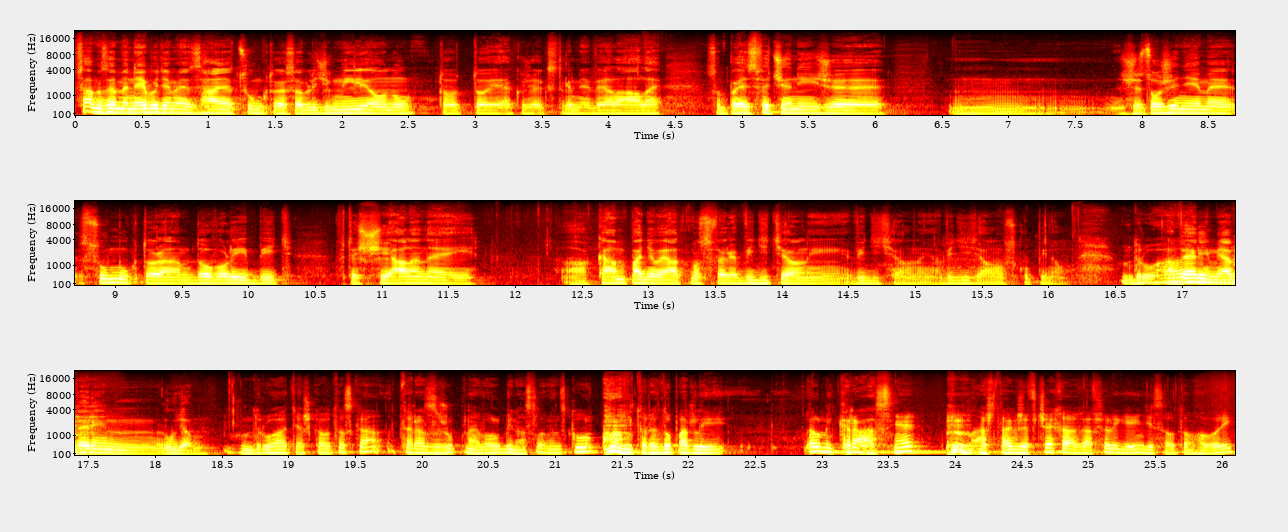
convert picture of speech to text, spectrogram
Samozrejme, nebudeme zháňať sum, ktorá sa blíži k miliónu, to, to je akože extrémne veľa, ale som presvedčený, že Mm, že zoženieme sumu, ktorá nám dovolí byť v tej šialenej kampaňovej atmosfére viditeľný, viditeľný a viditeľnou skupinou. Druhá, a verím, ja verím ľuďom. Druhá ťažká otázka. Teraz župné voľby na Slovensku, ktoré dopadli veľmi krásne, až tak, že v Čechách a všelikde inde sa o tom hovorí.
